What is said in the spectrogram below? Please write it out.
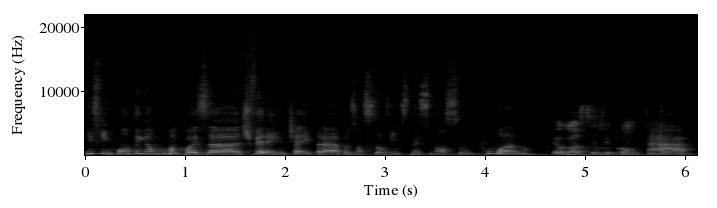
Enfim, contem alguma coisa diferente aí para os nossos ouvintes nesse nosso um ano. Eu gosto de contar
